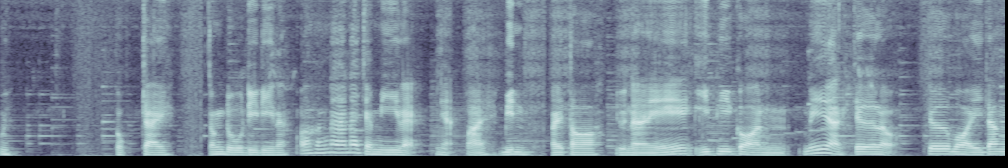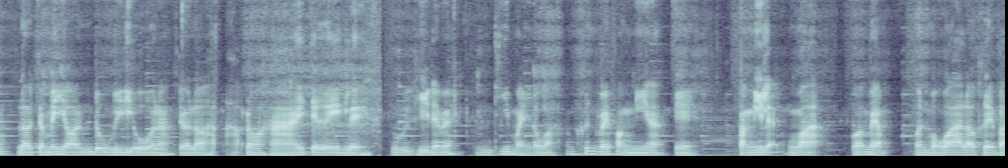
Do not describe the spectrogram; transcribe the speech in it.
อุ้ยตกใจต้องดูดีๆนะว่าข้างหน้าน่าจะมีแหละ เนี่ย ไปบินไปต่ออยู่ไหน EP ก่อนไม่อยากเจอหรอก เจอบ่อยจัง เราจะไม่ย้อนดูวิดีโอนะ เดี๋ยวเราหาเราหาให้เจอเองเลย ดูอีกทีได้ไหมมันที่ใหม่แล้ววะต้องขึ้นไปฝั่งนี้นะโอเคฝั่งนี้แหละผมว่าว่าแบบมันบอกว่าเราเคยไป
